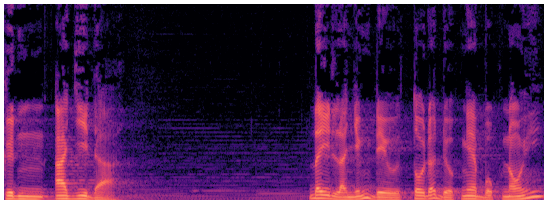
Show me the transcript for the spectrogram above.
Kinh a di đà đây là những điều tôi đã được nghe Bụt nói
